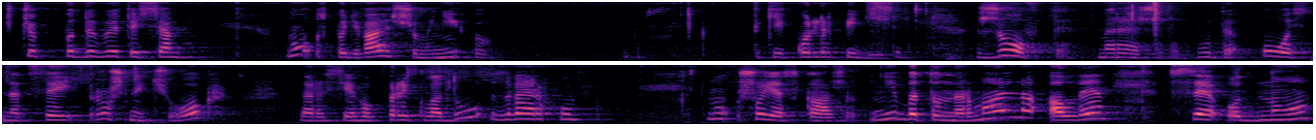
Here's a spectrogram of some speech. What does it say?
щоб подивитися. Ну, сподіваюся, що мені е, такий колір підійде. Жовте мережево буде ось на цей рушничок. Зараз я його прикладу зверху. Ну, що я скажу? Нібито нормально, але все одно,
